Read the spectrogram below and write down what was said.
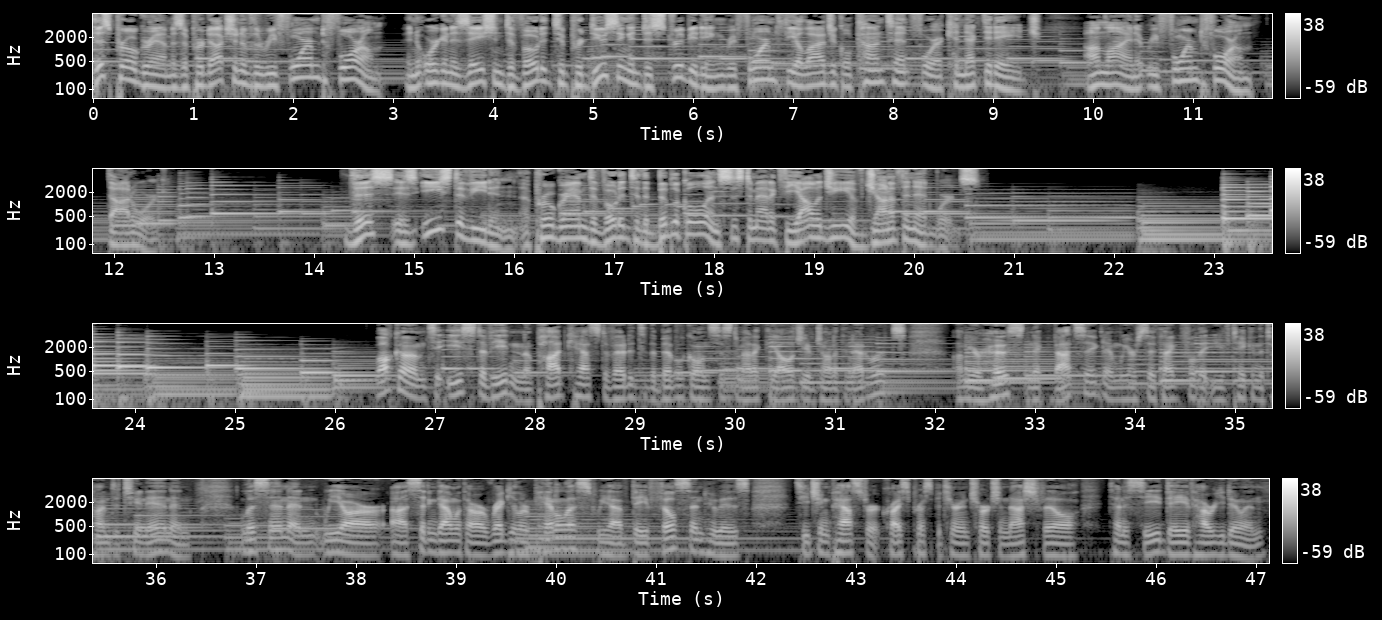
This program is a production of the Reformed Forum, an organization devoted to producing and distributing Reformed theological content for a connected age. Online at reformedforum.org. This is East of Eden, a program devoted to the biblical and systematic theology of Jonathan Edwards. Welcome to East of Eden, a podcast devoted to the biblical and systematic theology of Jonathan Edwards. I'm your host, Nick Batzig, and we are so thankful that you've taken the time to tune in and listen. And we are uh, sitting down with our regular panelists. We have Dave Filson, who is teaching pastor at Christ Presbyterian Church in Nashville, Tennessee. Dave, how are you doing?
